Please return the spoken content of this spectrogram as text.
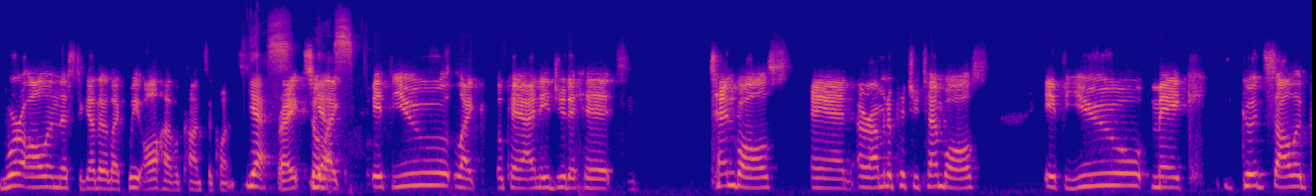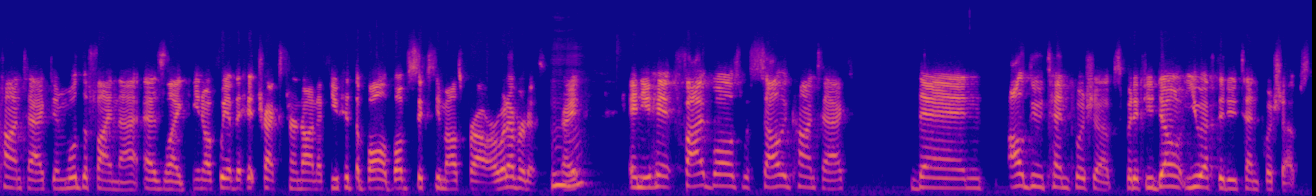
we're all in this together. Like we all have a consequence. Yes. Right. So yes. like if you like, okay, I need you to hit 10 balls and, or I'm going to pitch you 10 balls. If you make good solid contact, and we'll define that as like, you know, if we have the HitTrax turned on, if you hit the ball above 60 miles per hour or whatever it is, Mhm. right? And you hit five balls with solid contact, then I'll do 10 push-ups. But if you don't, you have to do 10 push-ups.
